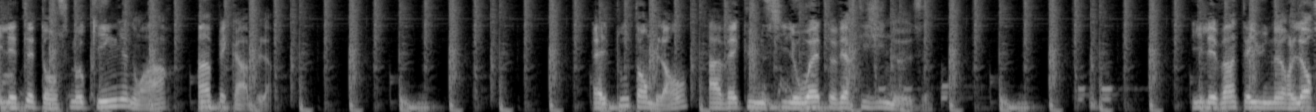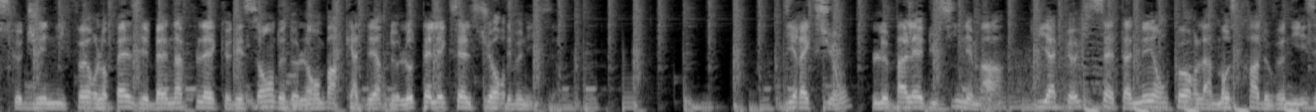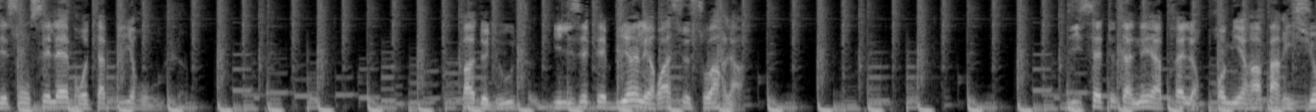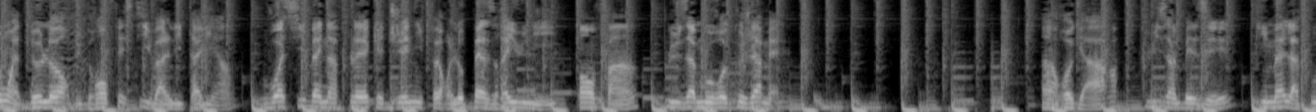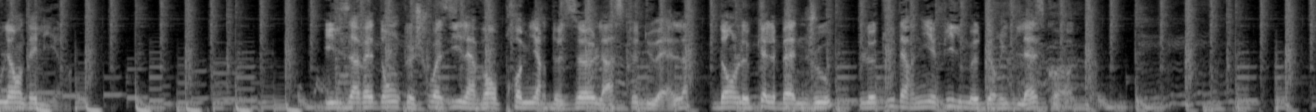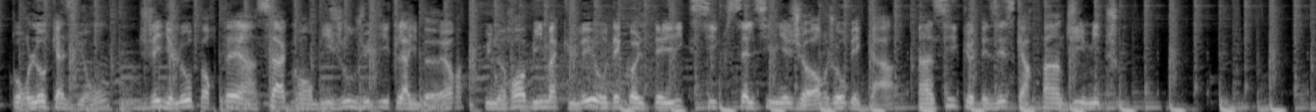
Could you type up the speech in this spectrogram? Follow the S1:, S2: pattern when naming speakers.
S1: il était en smoking noir, impeccable. Elle tout en blanc, avec une silhouette vertigineuse. Il est 21h lorsque Jennifer Lopez et Ben Affleck descendent de l'embarcadère de l'hôtel Excelsior de Venise. Direction, le Palais du Cinéma, qui accueille cette année encore la Mostra de Venise et son célèbre tapis rouge. Pas de doute, ils étaient bien les rois ce soir-là. 17 années après leur première apparition à deux lors du grand festival italien, voici Ben Affleck et Jennifer Lopez réunis, enfin, plus amoureux que jamais. Un regard, puis un baiser, qui met la foule en délire. Ils avaient donc choisi l'avant-première de The Last Duel, dans lequel Ben joue, le tout dernier film de Ridley Scott. Pour l'occasion, J.Lo portait un sac en bijoux Judith Leiber, une robe immaculée au décolleté XXL signé George Obeka, ainsi que des escarpins Jimmy Choo.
